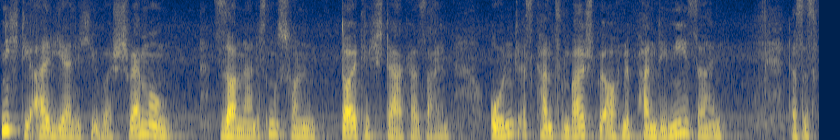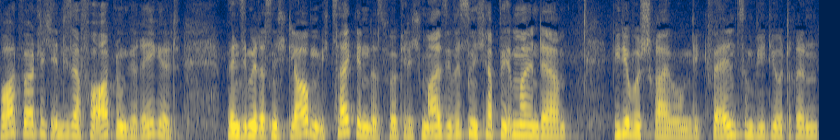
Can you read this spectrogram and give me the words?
nicht die alljährliche Überschwemmung, sondern es muss schon deutlich stärker sein. Und es kann zum Beispiel auch eine Pandemie sein. Das ist wortwörtlich in dieser Verordnung geregelt. Wenn Sie mir das nicht glauben, ich zeige Ihnen das wirklich mal. Sie wissen, ich habe wie immer in der Videobeschreibung die Quellen zum Video drin.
